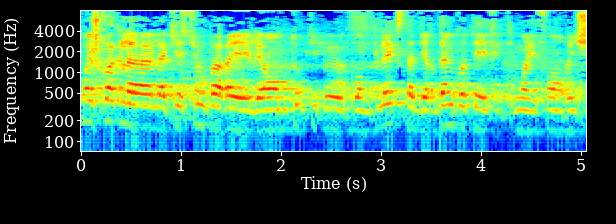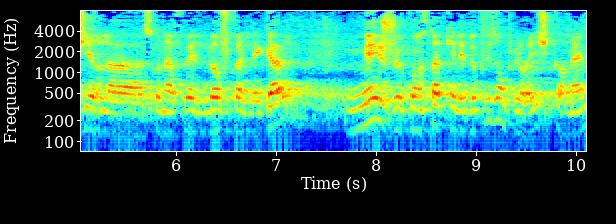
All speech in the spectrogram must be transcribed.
Moi, je crois que la, question, pareil, elle est un tout petit peu complexe, c'est-à-dire d'un côté, effectivement, il faut enrichir ce qu'on appelle l'offre légale, mais je constate qu'elle est de plus en plus riche quand même.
